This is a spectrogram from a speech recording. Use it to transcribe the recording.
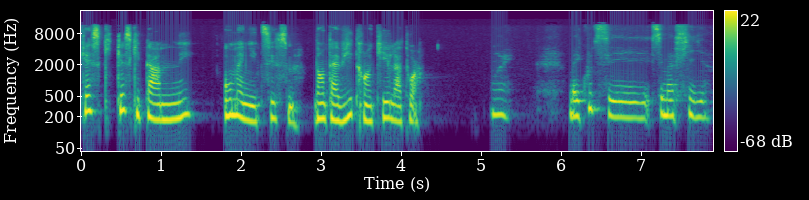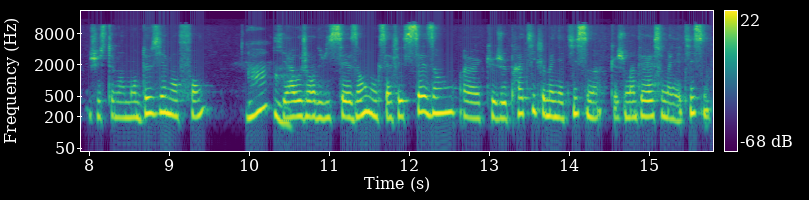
qu'est-ce qui, qu'est-ce qui t'a amené au magnétisme dans ta vie tranquille à toi? Oui. Bah écoute, c'est, ma fille, justement, mon deuxième enfant qui a aujourd'hui 16 ans. Donc ça fait 16 ans euh, que je pratique le magnétisme, que je m'intéresse au magnétisme.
